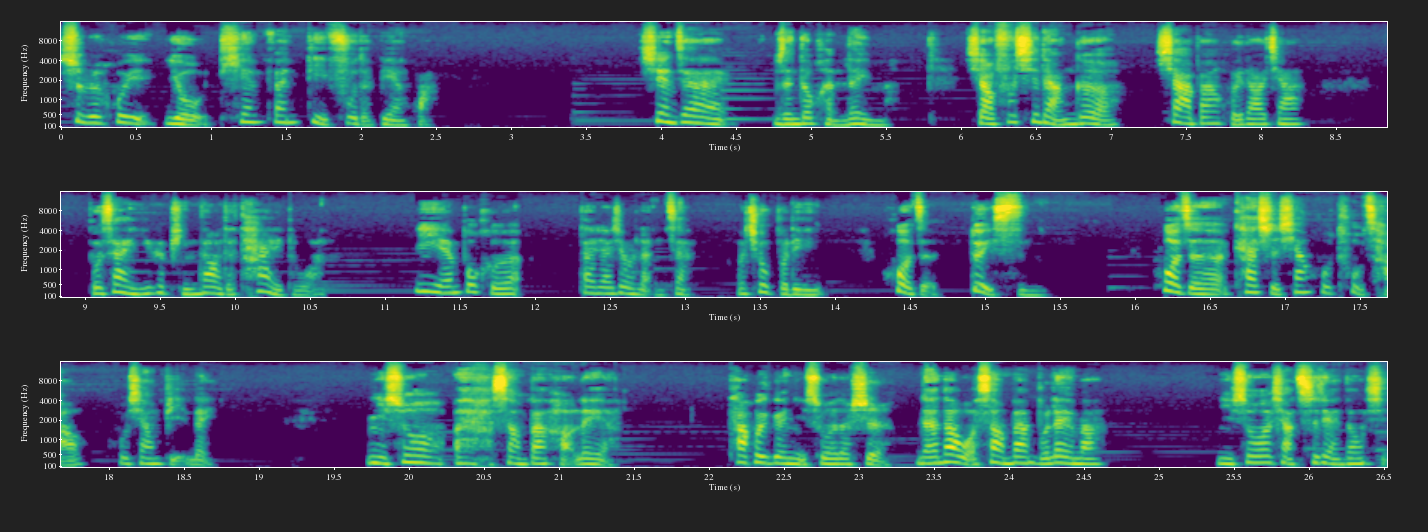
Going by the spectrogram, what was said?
是不是会有天翻地覆的变化？现在人都很累嘛，小夫妻两个下班回到家，不在一个频道的太多了，一言不合大家就冷战，我就不理你。或者怼死你，或者开始相互吐槽、互相比累。你说：“哎呀，上班好累啊！”他会跟你说的是：“难道我上班不累吗？”你说想吃点东西，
